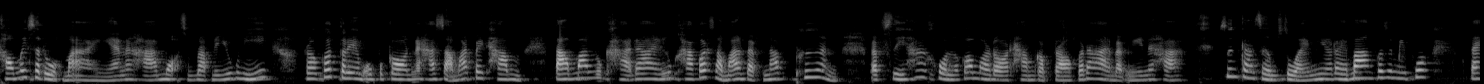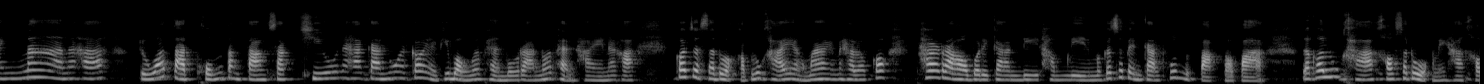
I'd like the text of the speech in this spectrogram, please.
เขาไม่สะดวกมาอย่างเงี้ยนะคะ เหมาะสำหรับในยุคนี้ เราก็เตรียมอุปกรณ์นะคะ สามารถไปทำตามบ้านลูกค้าได้ ลูกค้าก็สามารถแบบนับเพื่อน แบบ4ีหคนแล้วก็มารอทำกับเราก็ได้แบบนี้นะคะ ซึ่งการเสริมสวยมีอะไรบ้างก็จะมีพวกแต่งหน้านะคะ หรือว่าตัดผมต่างๆ ซักคิ้วนะคะ การนวดก็อย่างที่บอกนวดแผนโบราณนวดแผนไทยนะคะ ก็จะสะดวกกับลูกค้าอย่างมากนะคะ แล้วก็ถ้าเราบริการดีทำดีมันก็จะเป็นการพูดแบบปากต่อปาก แล้วก็ลูกค้าเขาสะดวกนะคะเขา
